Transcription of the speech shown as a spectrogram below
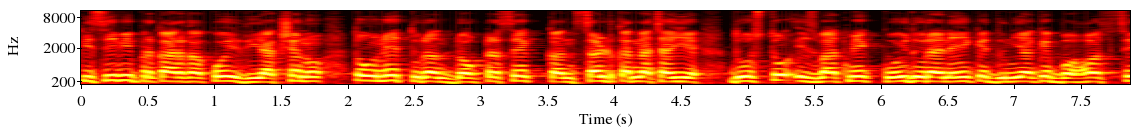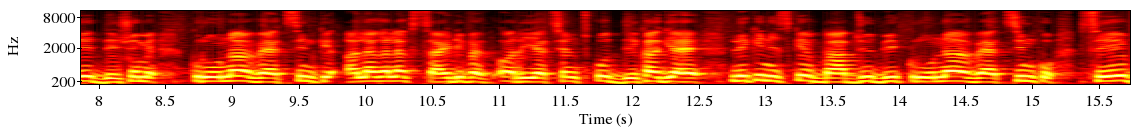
किसी भी प्रकार का कोई रिएक्शन हो तो उन्हें तुरंत डॉक्टर से कंसल्ट करना चाहिए। दोस्तों, इस बात में कोई दो राय नहीं कि दुनिया के बहुत से देशों में कोरोना वैक्सीन के अलग अलग साइड इफ़ेक्ट और रिएक्शंस को देखा गया है। लेकिन इसके बावजूद भी कोरोना वैक्सीन को सेफ़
